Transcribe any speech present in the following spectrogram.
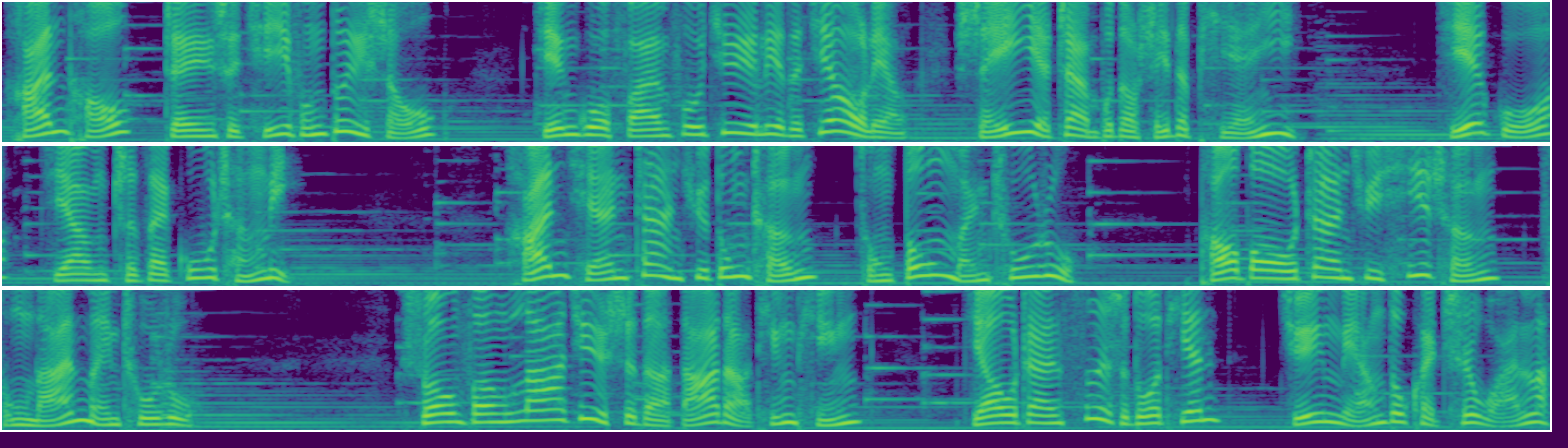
韩陶真是棋逢对手，经过反复剧烈的较量，谁也占不到谁的便宜，结果僵持在孤城里。韩虔占据东城，从东门出入；陶豹占据西城，从南门出入。双方拉锯似的打打停停，交战四十多天，军粮都快吃完了。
